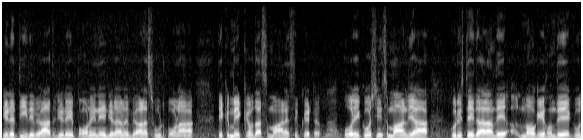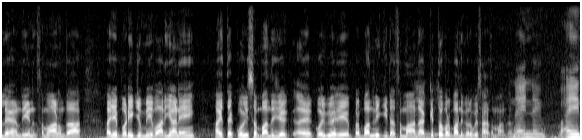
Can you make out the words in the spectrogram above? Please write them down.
ਜਿਹੜੇ ਧੀ ਦੇ ਵਿਆਹ ਤੇ ਜਿਹੜੇ ਪਾਉਣੇ ਨੇ, ਜਿਹੜਾ ਉਹਨੇ ਵਿਆਹ ਵਾਲਾ ਸੂਟ ਪਾਉਣਾ। ਤੇ ਇੱਕ ਮੇਕਅਪ ਦਾ ਸਮਾਨ ਹੈ ਸਿਰਫ ਕਿਟ ਹੋਰ ਇਹ ਕੁਛ ਨਹੀਂ ਸਮਾਨ ਲਿਆ। ਕੋਈ ਰਿਸ਼ਤੇਦਾਰਾਂ ਦੇ ਨੌਗੇ ਹੁੰਦੇ ਕੋਈ ਲੈਣ ਦੇਣ ਸਮਾਨ ਹੁੰਦਾ। ਹਜੇ ਬੜੀ ਜ਼ਿੰਮੇਵਾਰੀਆਂ ਨੇ। ਹਜੇ ਤੱਕ ਕੋਈ ਸੰਬੰਧ ਜੇ- ਅਹ ਕੋਈ ਵੀ ਹਜੇ ਪ੍ਰਬੰਧ ਨਹੀਂ ਕੀਤਾ ਸਮਾਨ ਦਾ। ਕਿੱਥੋਂ ਪ੍ਰਬੰਧ ਕਰੋਗੇ ਸਾਰਾ ਸਮਾਨ ਦਾ? ਨਹੀਂ ਨਹੀਂ। ਅਸੀਂ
